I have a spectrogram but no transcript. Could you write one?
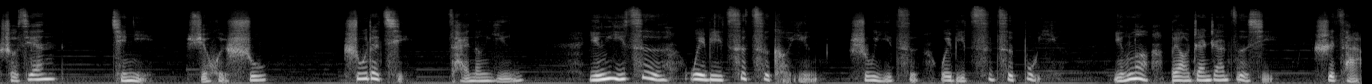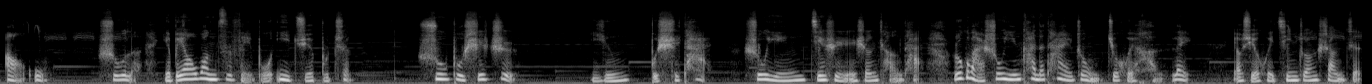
首先，请你学会输，输得起才能赢。赢一次未必次次可赢，输一次未必次次不赢。赢了不要沾沾自喜、恃才傲物，输了也不要妄自菲薄、一蹶不振。输不失志，赢不失态，输赢皆是人生常态。如果把输赢看得太重，就会很累。要学会轻装上阵，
